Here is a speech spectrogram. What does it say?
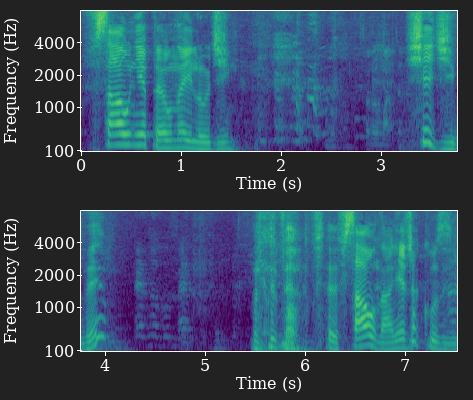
w saunie pełnej ludzi. Siedzimy. W sauna, nie jacuzzi.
